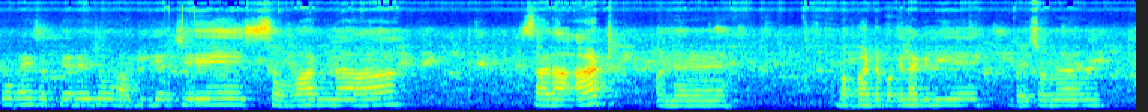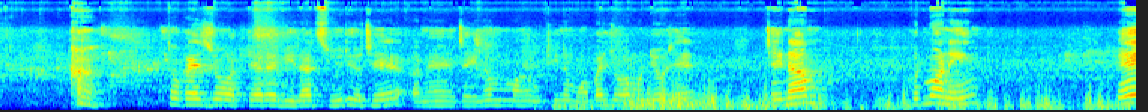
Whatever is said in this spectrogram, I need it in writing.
તો ગાઈઝ અત્યારે જો વાગી ગયા છે સવારના સાડા આઠ અને ભગવાનને પગે લાગેલી જય સ્વામિનારાયણ. તો ગાઈઝ જો અત્યારે વિરાટ સૂઈ રહ્યો છે અને જૈનમ ઉઠીને મોબાઈલ જોવા માંડ્યો છે. જૈનમ ગુડ મોર્નિંગ હે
